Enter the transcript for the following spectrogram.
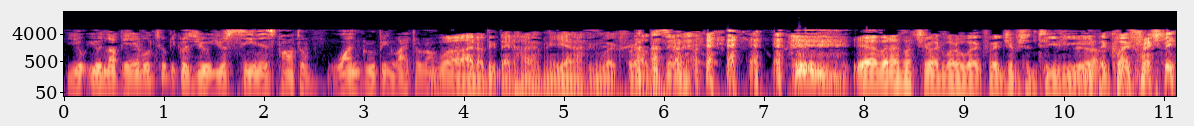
you you would not be able to because you you're seen as part of one grouping, right or wrong? Well, I don't think they'd hire me. Yeah, having worked for Al Jazeera. yeah, but I'm not sure I'd want to work for Egyptian TV yeah, either, quite frankly.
